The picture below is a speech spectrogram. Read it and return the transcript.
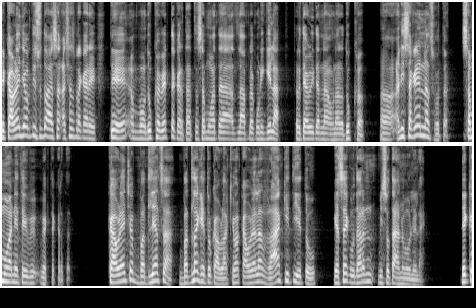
ते कावळ्यांच्या बाबतीत सुद्धा असं अशाच प्रकारे ते दुःख व्यक्त करतात. समूहातला आपला कोणी गेला तर त्यावेळी त्यांना होणारं दुःख आणि सगळ्यांनाच होतं. समूहाने ते व्यक्त करतात. कावळ्याच्या बदल्याचा बदला घेतो कावळा किंवा कावळ्याला राग किती येतो याचं एक उदाहरण मी स्वतः अनुभवलेलं आहे. एक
